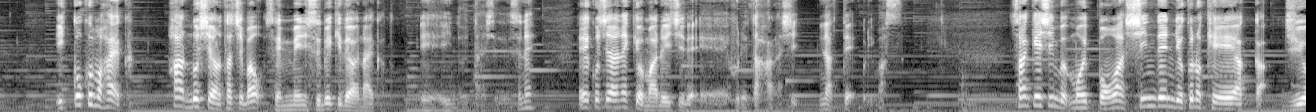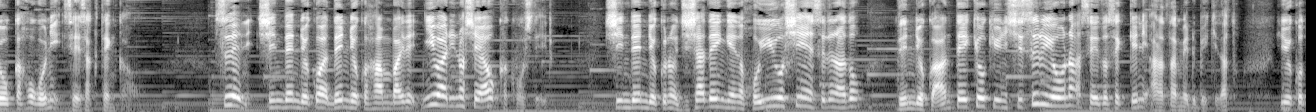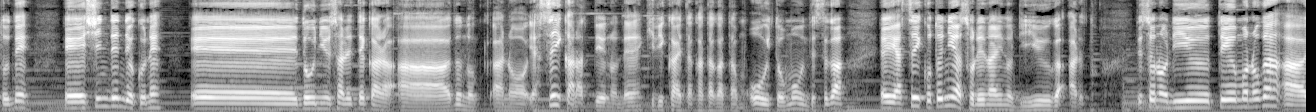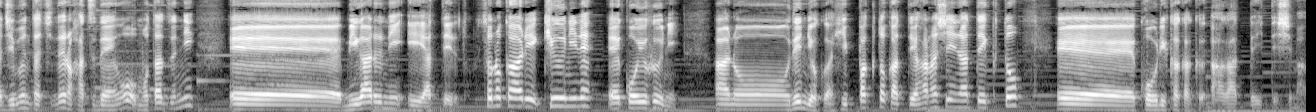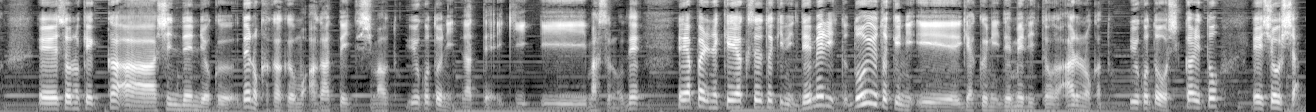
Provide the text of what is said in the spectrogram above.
一刻も早く反ロシアの立場を鮮明にすべきではないかと、えー、インドに対してですね。えー、こちらね、今日丸一で、えー、触れた話になっております。産経新聞もう一本は新電力の経営悪化、需要化保護に政策転換を。すでに新電力は電力販売で2割のシェアを確保している。新電力の自社電源の保有を支援するなど、電力安定供給に資するような制度設計に改めるべきだということで、えー、新電力ね、えー、導入されてから、あどんどん、あの、安いからっていうので、ね、切り替えた方々も多いと思うんですが、えー、安いことにはそれなりの理由があると。で、その理由っていうものが、あ自分たちでの発電を持たずに、えー、身軽にやっていると。その代わり、急にね、え、こういうふうに、あのー、電力が逼迫とかっていう話になっていくと、えー、小売価格上がっていってしまう。えー、その結果あ、新電力での価格も上がっていってしまうということになっていきますので、やっぱりね、契約するときにデメリット、どういうときに、逆にデメリットがあるのかということをしっかりと、えー、消費者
